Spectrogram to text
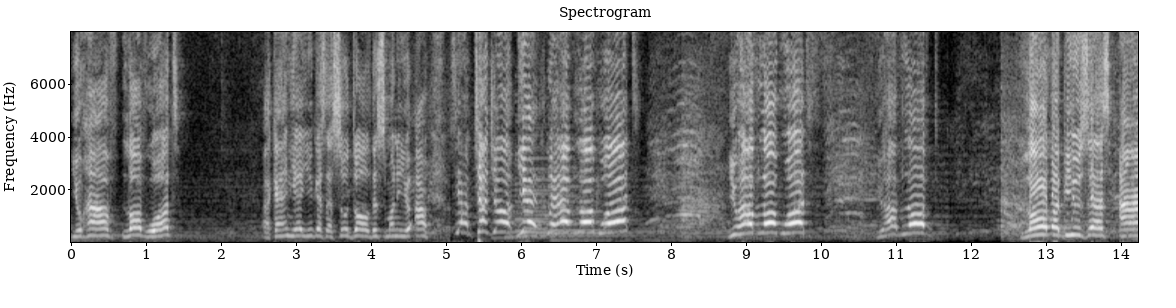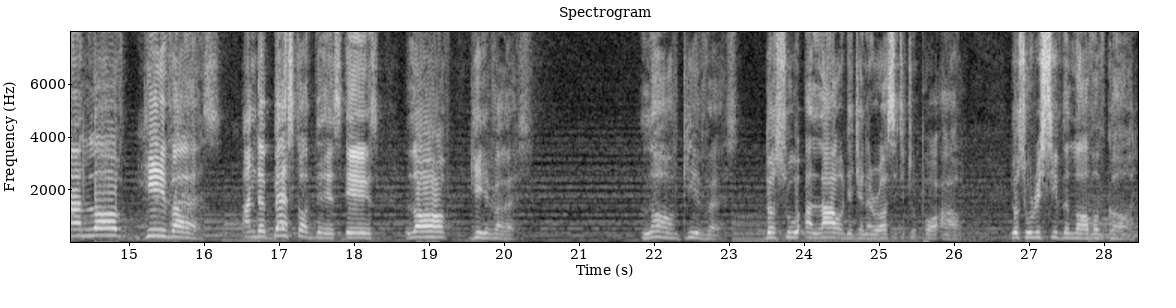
you have love what? I can't hear you guys are so dull this morning. You are. See, I'm charged up. Yeah, we have love what? You have love what? You have loved love abusers and love givers. And the best of this is love givers. Love givers. Those who allow the generosity to pour out. Those who receive the love of God.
